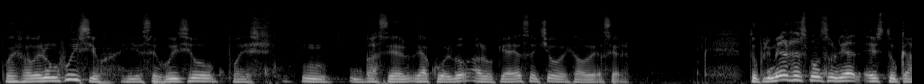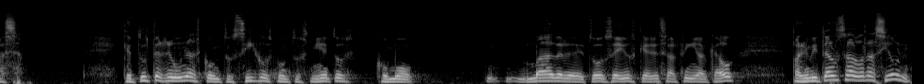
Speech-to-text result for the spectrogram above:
pues va a haber un juicio y ese juicio pues mm, va a ser de acuerdo a lo que hayas hecho o dejado de hacer. Tu primera responsabilidad es tu casa. Que tú te reúnas con tus hijos, con tus nietos, como madre de todos ellos que eres al fin y al cabo, para invitarlos a la oración.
